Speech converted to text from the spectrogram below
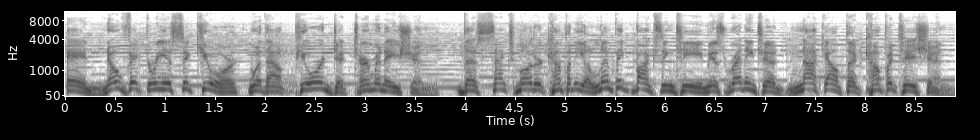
and no victory is secure without pure determination. The Sax Motor Company Olympic boxing team is ready to knock out the competition.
